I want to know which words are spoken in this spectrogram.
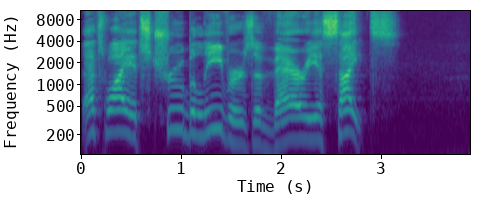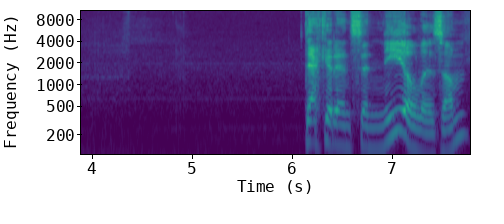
that's why it's true believers of various sites. Decadence and nihilism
